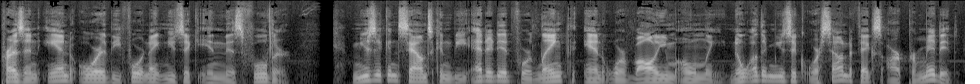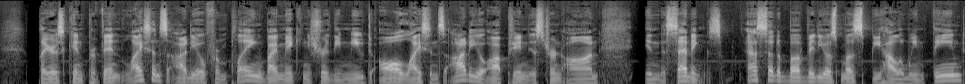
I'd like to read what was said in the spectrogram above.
present and or the Fortnite music in this folder. Music and sounds can be edited for length and or volume only. No other music or sound effects are permitted. Players can prevent licensed audio from playing by making sure the mute all licensed audio option is turned on in the settings. As said above, videos must be Halloween themed.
